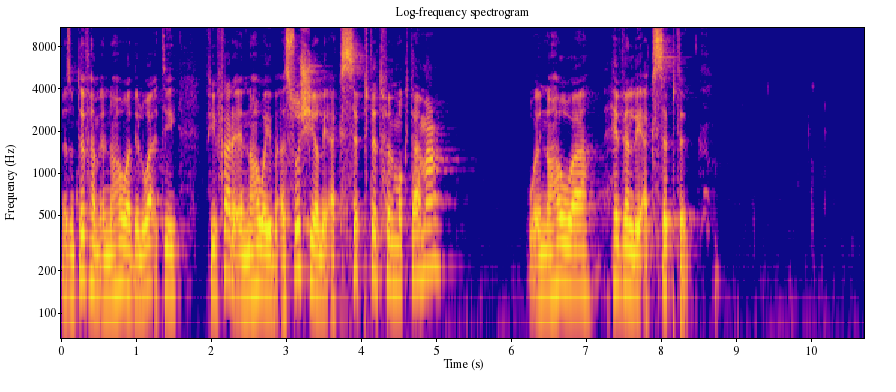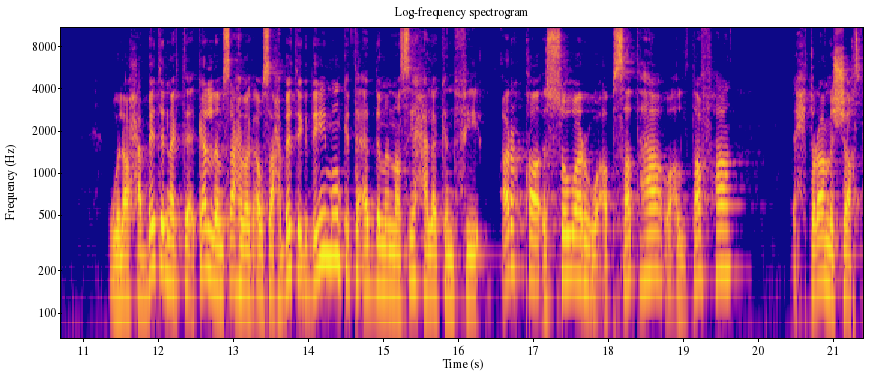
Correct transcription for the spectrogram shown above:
لازم تفهم ان هو دلوقتي في فرق ان هو يبقى socially accepted في المجتمع وان هو heavenly accepted. ولو حبيت إنك تكلم صاحبك أو صاحبتك دي ممكن تقدم النصيحة لكن في أرقى الصور وأبسطها وألطفها احترام الشخص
